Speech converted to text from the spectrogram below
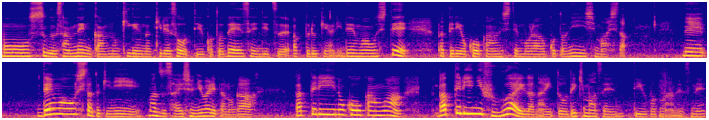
もうすぐ3年間の期限が切れそうっていうことで先日アップルケアに電話をしてバッテリーを交換してもらうことにしました。で電話をした時にまず最初に言われたのがバッテリーの交換はバッテリーに不具合がないとできませんっていうことなんですね。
